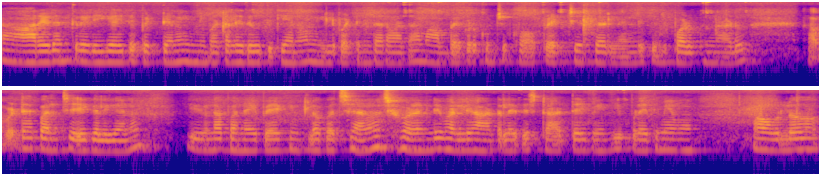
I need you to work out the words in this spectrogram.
ఆరేయడానికి రెడీగా అయితే పెట్టాను. ఇన్ని బట్టలు అయితే ఉతికాను. నీళ్ళు పట్టిన తర్వాత మా అబ్బాయి కూడా కొంచెం కోఆపరేట్ చేశాడులేండి కొంచెం పడుకున్నాడు కాబట్టి ఆ పని చేయగలిగాను. ఇది నా పని అయిపోయాక ఇంట్లోకి వచ్చాను. చూడండి మళ్ళీ ఆటలు అయితే స్టార్ట్ అయిపోయింది. ఇప్పుడైతే మేము మా ఊళ్ళో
